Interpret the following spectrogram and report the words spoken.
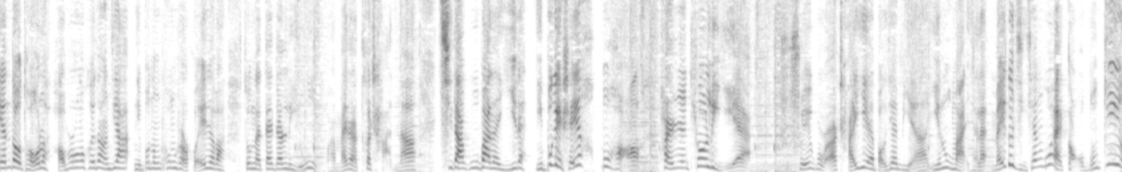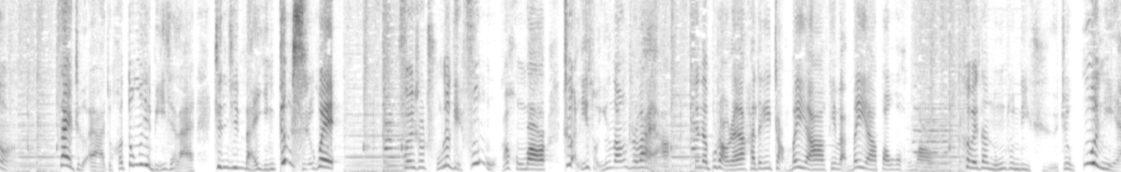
年到头了，好不容易回趟家，你不能空手回去吧？总得带点礼物啊，买点特产呐。七大姑八大姨的，你不给谁不好？还人家挑礼，水果、茶叶、保健品啊，一路买下来，没个几千块搞不定。再者呀，就和东西比起来，真金白银更实惠。所以说，除了给父母个红包，这理所应当之外啊，现在不少人还得给长辈啊、给晚辈啊包个红包。特别在农村地区，这过年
